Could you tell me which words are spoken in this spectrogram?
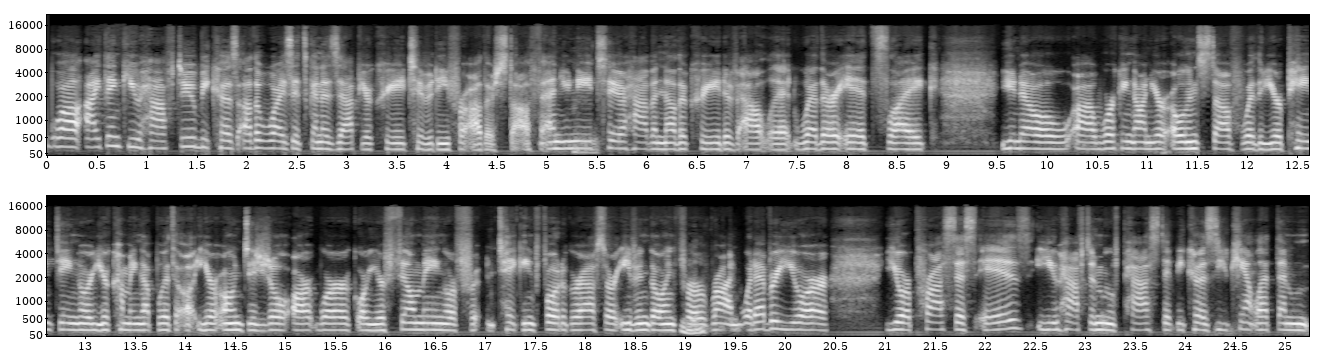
Well, I think you have to because otherwise it's going to zap your creativity for other stuff. And you need to have another creative outlet, whether it's like, you know, uh, working on your own stuff, whether you're painting or you're coming up with uh, your own digital artwork or you're filming or f- taking photographs or even going for mm-hmm. a run, whatever your, your process is, you have to move past it because you can't let them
